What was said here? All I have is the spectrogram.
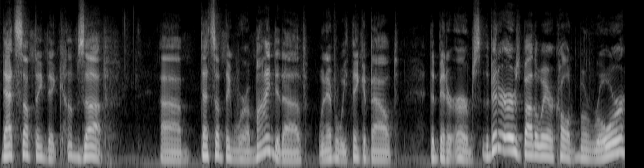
that's something that comes up. Uh, that's something we're reminded of whenever we think about the bitter herbs. The bitter herbs, by the way, are called maror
